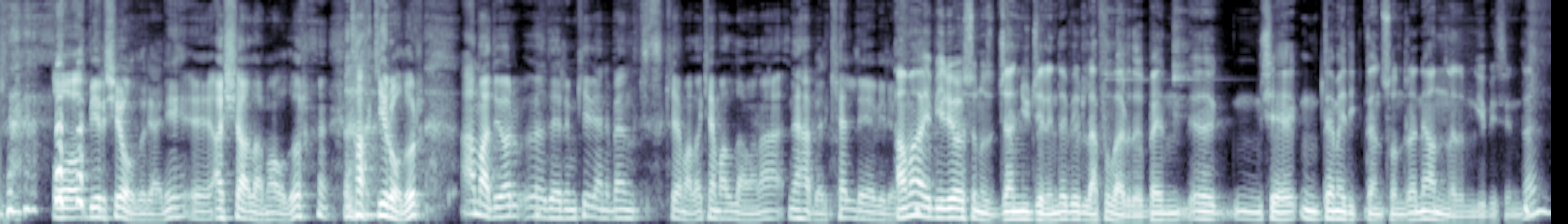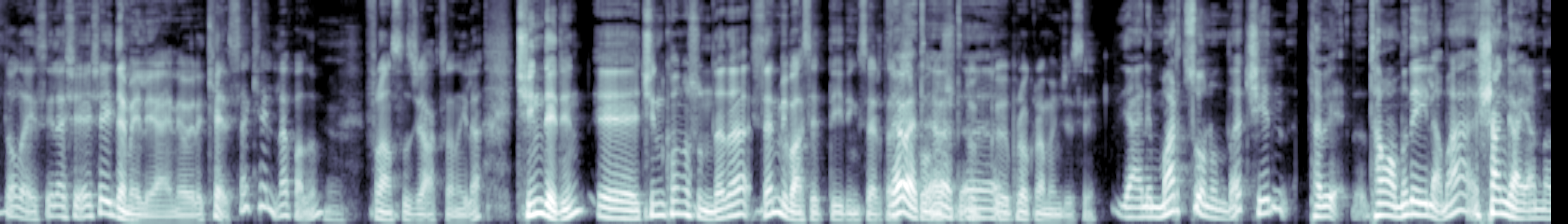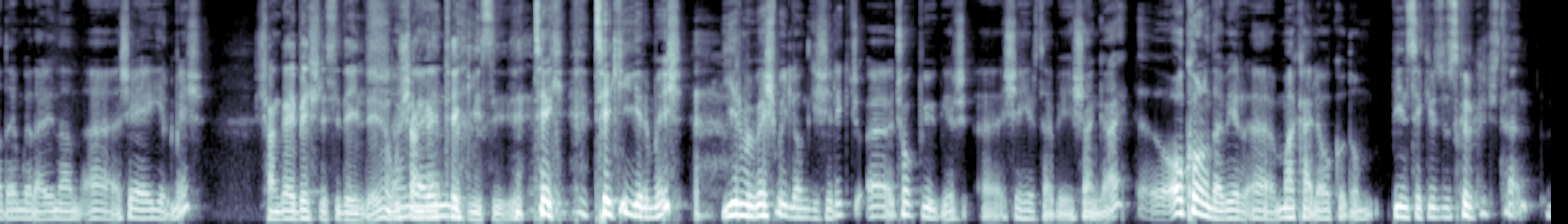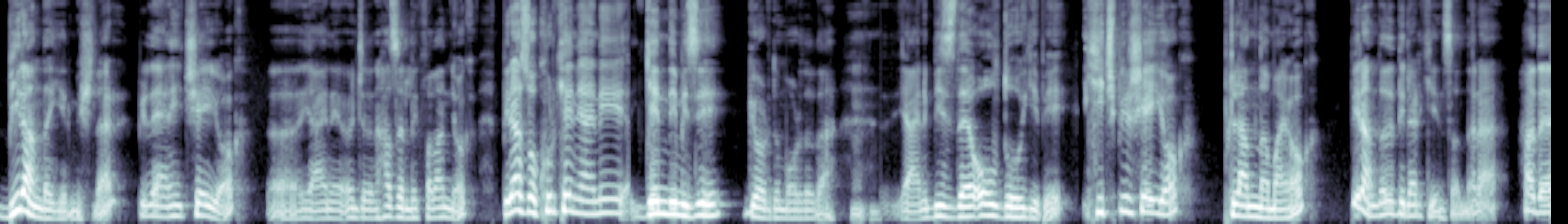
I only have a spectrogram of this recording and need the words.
o bir şey olur yani e, aşağılama olur. tahkir olur. Ama diyor e, derim ki yani ben Kemal'a Kemal da bana ne haber kelleyebilir. Ama biliyorsunuz Can Yücel'in de bir lafı vardı. Ben e, şey demedikten sonra ne anladım gibisinden. Dolayısıyla şey şey demeli yani öyle kelse kel ne yapalım. Fransızca aksanıyla. Çin dedin. E, Çin konusunda da sen mi bahsettiydin Sertaç? Evet, Konuştuk, evet, e, e, program öncesi. Yani Mart sonunda Çin tabi tamamı değil ama Şangay anladığım kadarıyla e, şeye girmiş. Şangay Beşlisi değil değil mi? Bu Şangay Teklisi. Tek teki girmiş. 25 milyon kişilik e, çok büyük bir e, şehir tabii Şangay. O konuda bir makale okudum 1843'ten. Bir anda girmişler. Bir de yani hiç şey yok. E, Yani önceden hazırlık falan yok. Biraz okurken yani kendimizi gördüm orada da. Hı hı. Yani bizde olduğu gibi hiçbir şey yok. Planlama yok. Bir anda dediler ki insanlara hadi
